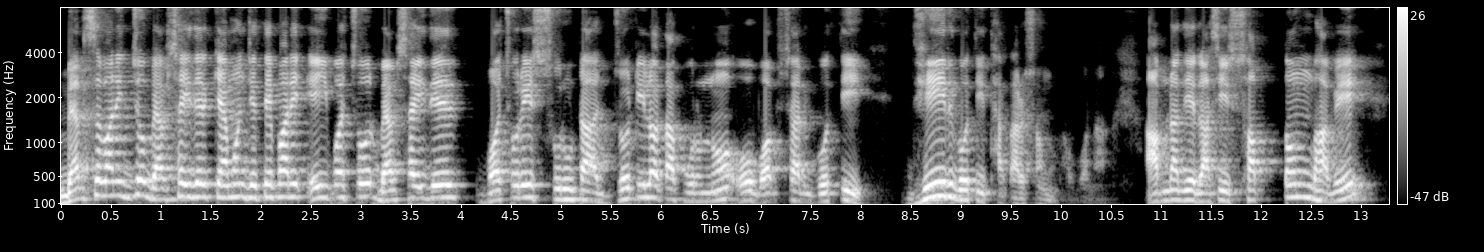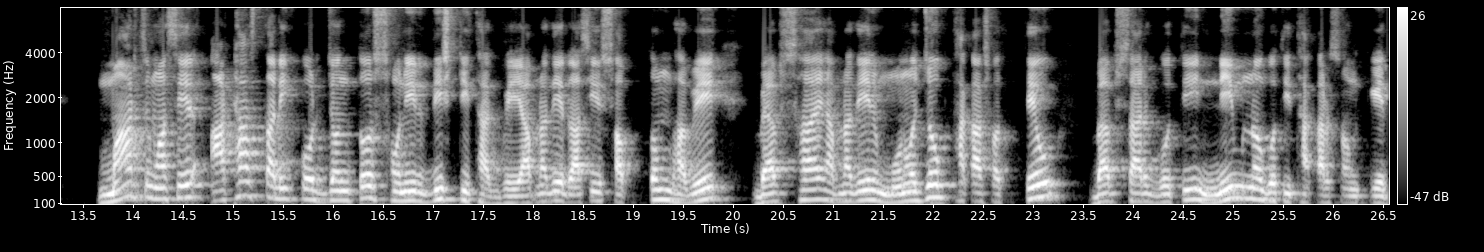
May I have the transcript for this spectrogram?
ব্যবসা বাণিজ্য, ব্যবসায়ীদের কেমন যেতে পারে এই বছর? ব্যবসায়ীদের বছরের শুরুটা জটিলতাপূর্ণ ও ব্যবসার গতি ধীর গতি থাকার সম্ভাবনা আপনাদের রাশির সপ্তম ভাবে মার্চ মাসের আঠাশ তারিখ পর্যন্ত শনির দৃষ্টি থাকবে। আপনাদের রাশির সপ্তম ভাবে ব্যবসায় আপনাদের মনোযোগ থাকা সত্ত্বেও ব্যবসার গতি, নিম্ন গতি থাকার সংকেত,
